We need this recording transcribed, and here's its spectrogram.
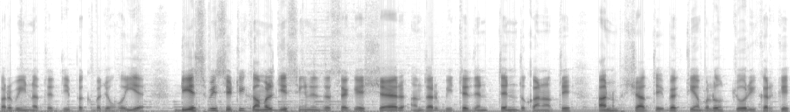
ਪ੍ਰਵੀਨ ਅਤੇ ਦੀਪਕ ਵਜੋਂ ਹੋਈ ਹੈ। ਡੀਐਸਪੀ ਸਿਟੀ ਕਮਲਜੀਤ ਸਿੰਘ ਨੇ ਦੱਸਿਆ ਕਿ ਸ਼ਹਿਰ ਅੰਦਰ ਬੀਤੇ ਦਿਨ ਤਿੰਨ ਦੁਕਾਨਾਂ ਤੇ ਅਣਪਛਾਤੇ ਵਿਅਕਤੀਆਂ ਵੱਲੋਂ ਚੋਰੀ ਕਰਕੇ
